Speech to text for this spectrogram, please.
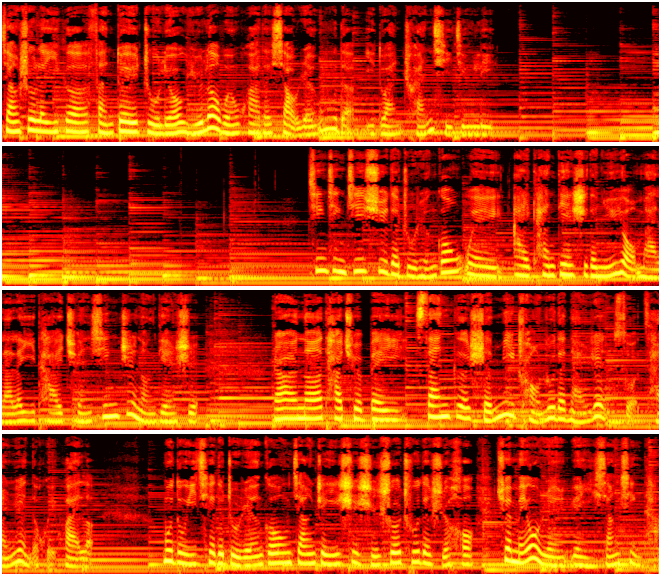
讲述了一个反对主流娱乐文化的小人物的一段传奇经历。倾尽积蓄的主人公为爱看电视的女友买来了一台全新智能电视，然而呢，他却被三个神秘闯入的男人所残忍的毁坏了。目睹一切的主人公将这一事实说出的时候，却没有人愿意相信他。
